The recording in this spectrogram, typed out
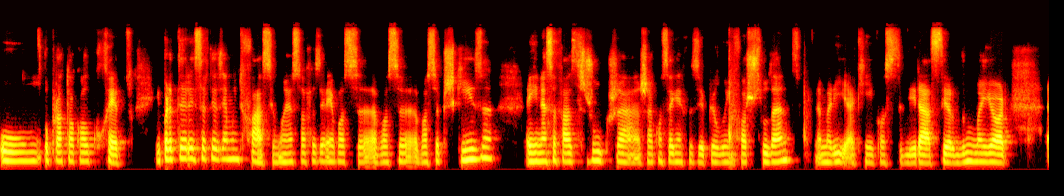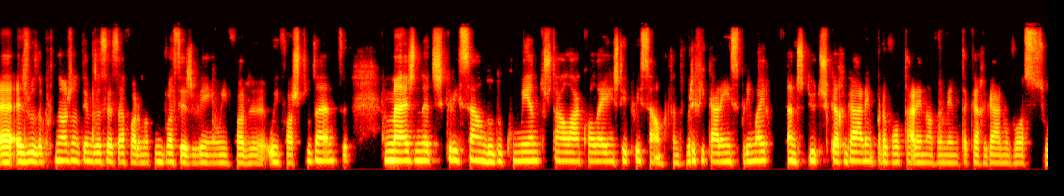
o, o, protocolo correto. E para terem certeza é muito fácil, não é só fazerem a vossa, a vossa, a vossa pesquisa, aí nessa fase julgo que já, já conseguem fazer pelo Infor Estudante, a Maria aqui conseguirá ser de maior uh, ajuda, porque nós não temos acesso à forma como vocês veem o Infor, Infor Estudante, mas na descrição do documento está lá qual é a instituição, portanto verificarem isso primeiro antes de o descarregarem para voltarem novamente a carregar no vosso,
